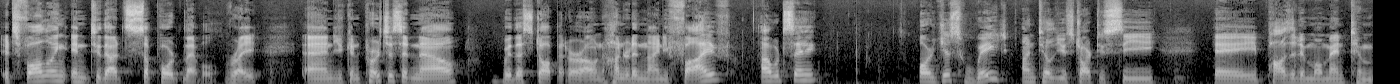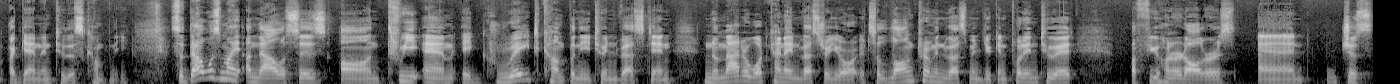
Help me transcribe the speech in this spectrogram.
it's falling into that support level, right? And you can purchase it now with a stop at around 195, I would say, or just wait until you start to see a positive momentum again into this company. So that was my analysis on 3M, a great company to invest in. No matter what kind of investor you are, it's a long term investment. You can put into it a few hundred dollars and just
